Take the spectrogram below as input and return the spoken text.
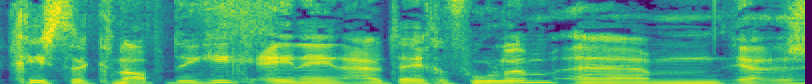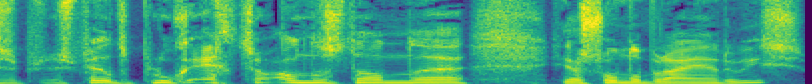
Gisteren knap, denk ik. 1-1 uit tegen Fulham. Um, ja, speelt de ploeg echt zo anders dan ja, zonder Brian Ruiz?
